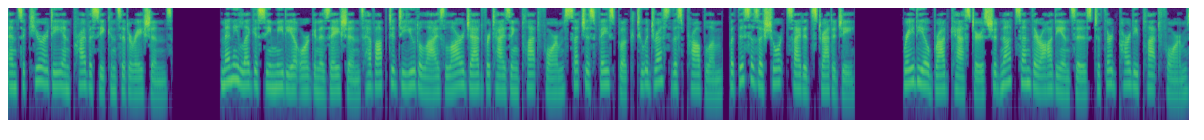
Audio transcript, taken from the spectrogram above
and security and privacy considerations. Many legacy media organizations have opted to utilize large advertising platforms such as Facebook to address this problem, but this is a short-sighted strategy. Radio broadcasters should not send their audiences to third-party platforms,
